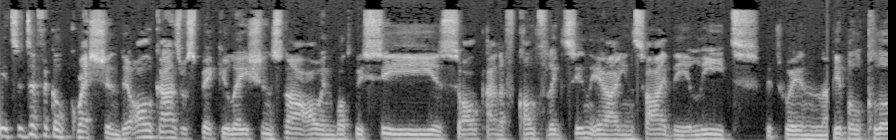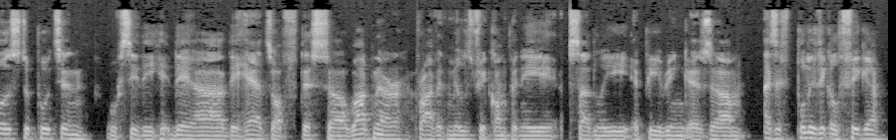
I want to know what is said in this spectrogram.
It's a difficult question. There are all kinds of speculations now, and what we see is all kind of conflicts in the, uh, inside the elite between people close to Putin. We see the the, uh, the heads of this uh, Wagner private military company suddenly appearing as um, as a political figure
